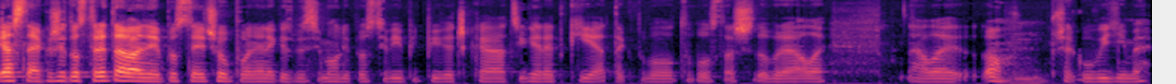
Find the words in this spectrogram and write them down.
jasné, akože to stretávanie je proste niečo úplne, keď sme si mohli proste vypiť pivečka, cigaretky a tak to bolo, to bolo strašne dobré, ale, ale no, však uvidíme.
